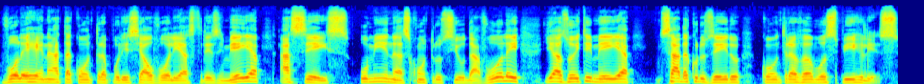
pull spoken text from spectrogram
Vôlei Renata contra Policial Vôlei às 13h30, às 6 o Minas contra o Sil da Vôlei e às 8h30 Sada Cruzeiro contra Vamos Pirles,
